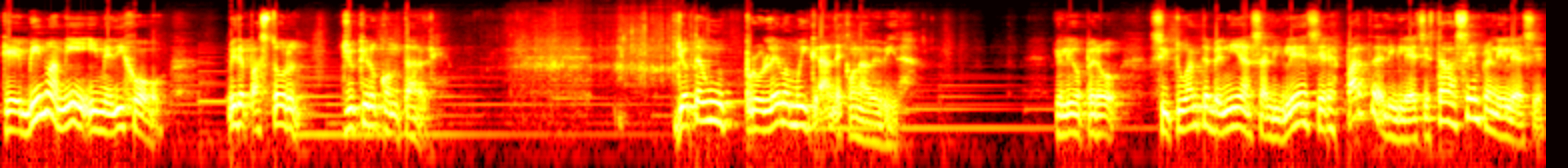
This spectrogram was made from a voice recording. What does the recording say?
que vino a mí y me dijo, mire pastor, yo quiero contarle. Yo tengo un problema muy grande con la bebida. Yo le digo, pero si tú antes venías a la iglesia, eres parte de la iglesia, estabas siempre en la iglesia.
